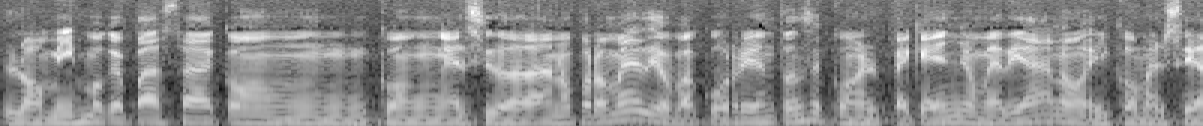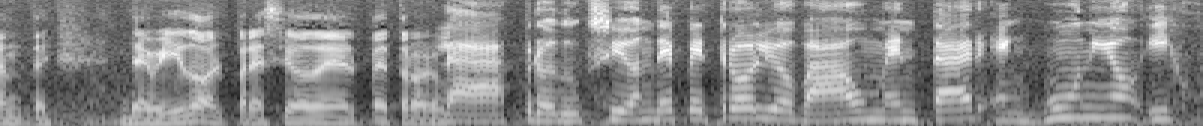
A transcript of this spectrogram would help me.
lo mismo que pasa con, con el ciudadano promedio va a ocurrir entonces con el pequeño, mediano y comerciante, debido al precio del petróleo. La producción de petróleo va a aumentar en junio y julio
